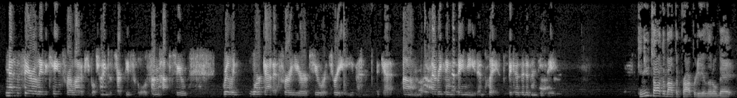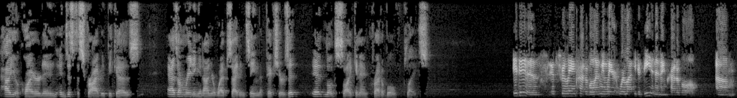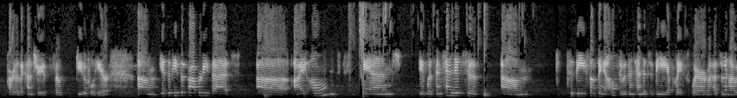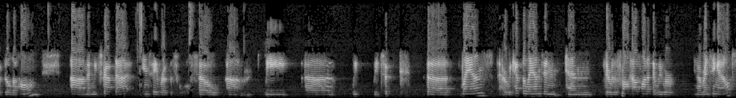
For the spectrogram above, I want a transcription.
necessarily the case for a lot of people trying to start these schools. Some have to really work at it for a year or two or three even to get um, everything that they need in place because it isn't easy. Can you talk about the property a little bit, how you acquired it, and, and, just describe it? Because as I'm reading it on your website and seeing the pictures, it it looks like an incredible place. It is. It's really incredible. I mean, we're we're lucky to be in an incredible um, part of the country. It's so beautiful here. Um, it's a piece of property that uh, I owned, and it was intended to um, to be something else. It was intended to be a place where my husband and I would build a home, um, and we scrapped that in favor of the school. So um, we uh, we we took the land, or we kept the land, and and there was a small house on it that we were you know renting out,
